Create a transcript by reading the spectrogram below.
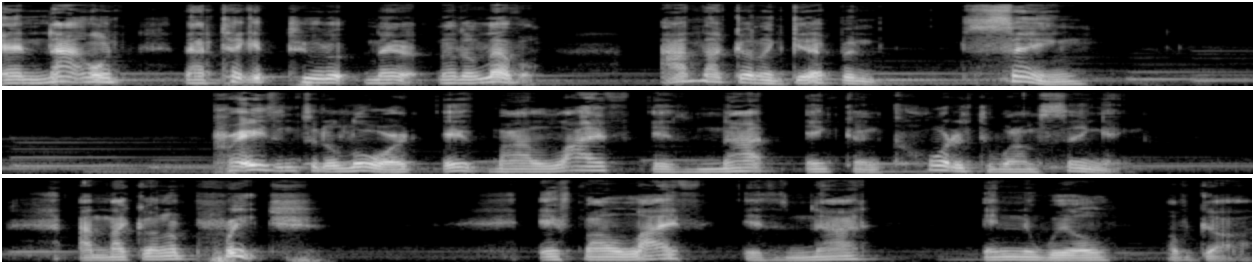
And now, now take it to another level. I'm not to get up and sing praising to the Lord if my life is not in concordance to what I'm singing. I'm not going to preach if my life is not in the will of God.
